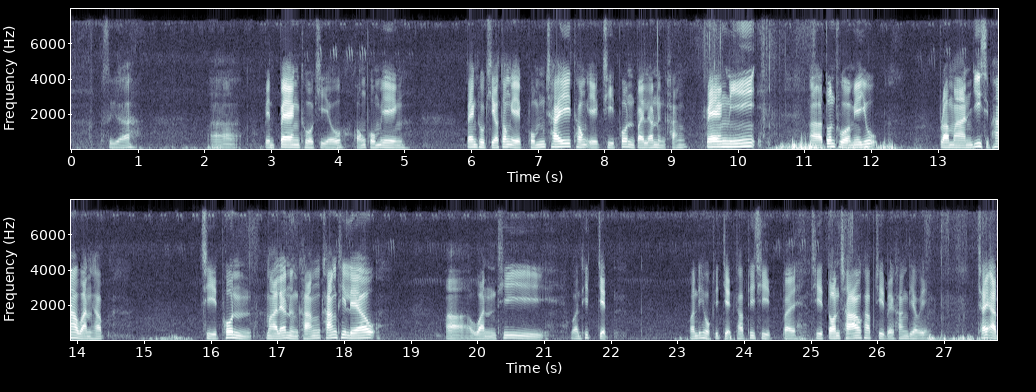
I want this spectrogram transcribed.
ำเสืออเป็นแปลงถั่วเขียวของผมเอง แปลงถั่วเขียวทองเอก ผมใช้ทองเอกฉีดพ่นไปแล้วหนึ่งครั้ง แปลงนี้ต้นถั่วมีอายุประมาณ 25 วันครับ ฉีดพ่นมาแล้วหนึ่งครั้งครั้งที่แล้ววันที่วันที่เจ็ดวันที่หกที่เจ็ดครับที่ฉีดไปฉีดตอนเช้าครับ ฉีดไปครั้งเดียวเอง ใช้อั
